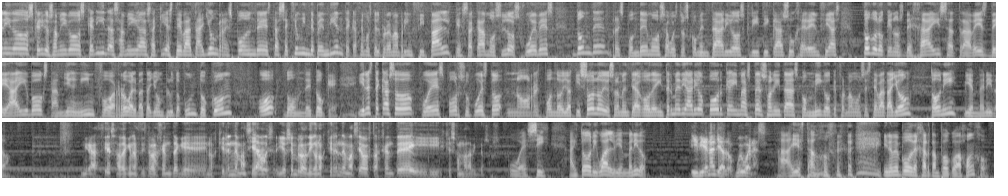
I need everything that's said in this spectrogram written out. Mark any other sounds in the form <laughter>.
Bienvenidos, queridos amigos, queridas amigas, aquí a este Batallón Responde, esta sección independiente que hacemos del programa principal que sacamos los jueves, donde respondemos a vuestros comentarios, críticas, sugerencias, todo lo que nos dejáis a través de iBox, también en info arroba o donde toque. Y en este caso, pues por supuesto, no respondo yo aquí solo, yo solamente hago de intermediario porque hay más personitas conmigo que formamos este batallón. Tony, bienvenido. Gracias, a ver qué nos dice la gente que nos quieren demasiado. Yo siempre lo digo, nos quieren demasiado esta gente y que son maravillosos. Pues sí, Aitor igual, bienvenido. Y bien hallado, muy buenas. Ahí estamos. <laughs> y no me puedo dejar tampoco a Juanjo.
